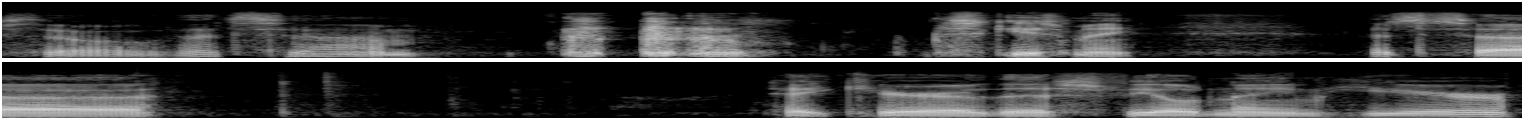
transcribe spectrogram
So let's, um, excuse me, let's uh, take care of this field name here.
